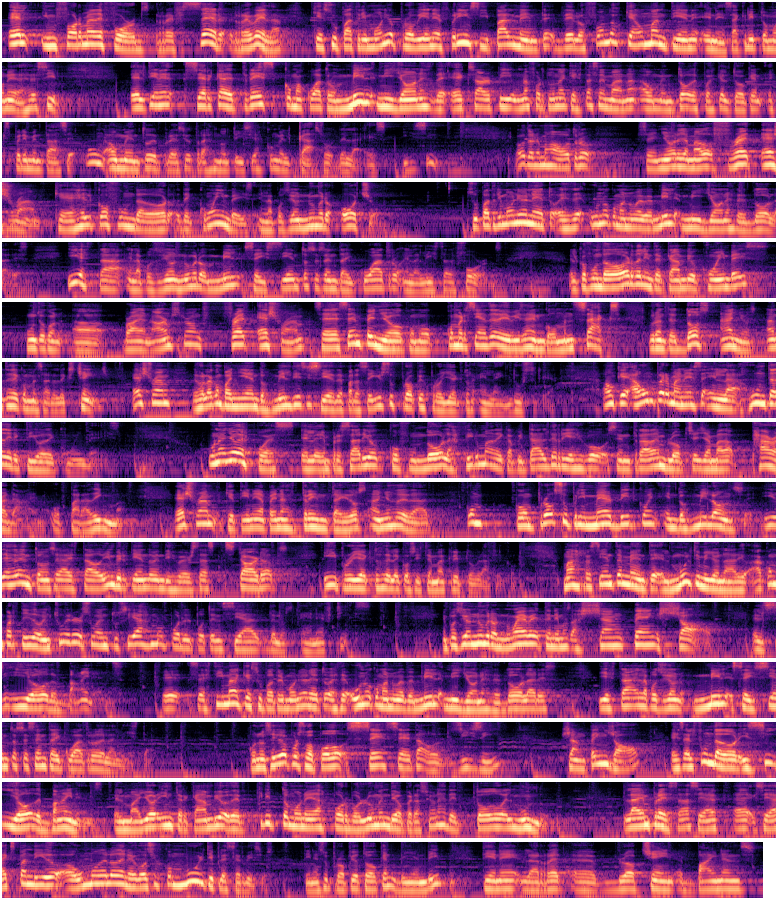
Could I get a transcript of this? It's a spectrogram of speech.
el informe de Forbes revela que su patrimonio proviene principalmente de los fondos que aún mantiene en esa criptomoneda. Es decir, él tiene cerca de 3,4 mil millones de XRP, una fortuna que esta semana aumentó después que el token experimentase un aumento de precio tras noticias con el caso de la SEC. Luego tenemos a otro señor llamado Fred Eshram, que es el cofundador de Coinbase en la posición número 8 su patrimonio neto es de 1,9 mil millones de dólares y está en la posición número 1664 en la lista de Forbes. El cofundador del intercambio Coinbase, junto con uh, Brian Armstrong, Fred Eshram, se desempeñó como comerciante de divisas en Goldman Sachs durante dos años antes de comenzar el exchange. Eshram dejó la compañía en 2017 para seguir sus propios proyectos en la industria, aunque aún permanece en la junta directiva de Coinbase. Un año después, el empresario cofundó la firma de capital de riesgo centrada en blockchain llamada Paradigm o Paradigma. Ashram, que tiene apenas 32 años de edad, compró su primer Bitcoin en 2011 y desde entonces ha estado invirtiendo en diversas startups y proyectos del ecosistema criptográfico. Más recientemente, el multimillonario ha compartido en Twitter su entusiasmo por el potencial de los NFTs. En posición número 9 tenemos a Changpeng Shao, el CEO de Binance. Eh, se estima que su patrimonio neto es de 1,9 mil millones de dólares y está en la posición 1664 de la lista. Conocido por su apodo CZ o ZZ, Changpeng Zhao es el fundador y CEO de Binance, el mayor intercambio de criptomonedas por volumen de operaciones de todo el mundo. La empresa se ha, eh, se ha expandido a un modelo de negocios con múltiples servicios, tiene su propio token, BNB, tiene la red eh, blockchain Binance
